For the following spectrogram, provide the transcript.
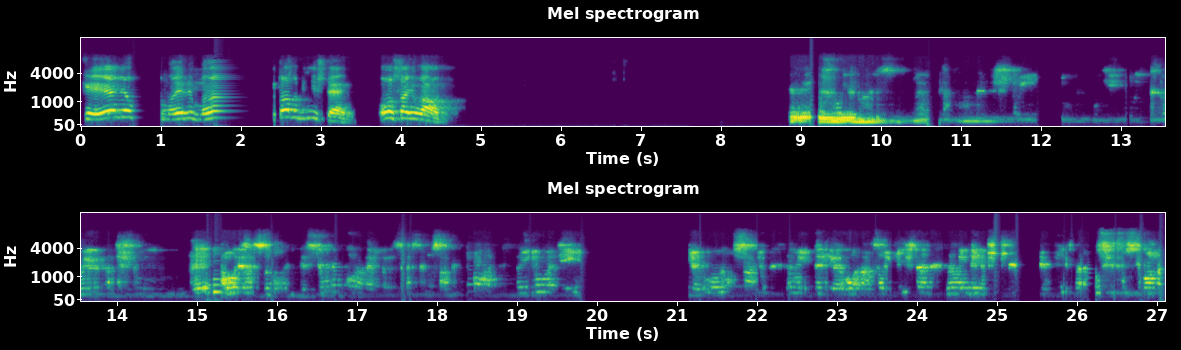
que ele, ele manda todo o ministério. Ouça aí o áudio. A organização desse único coronel do exército não sabe nenhuma de não sabe, não entende a nação indígena, não entende Não se funciona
